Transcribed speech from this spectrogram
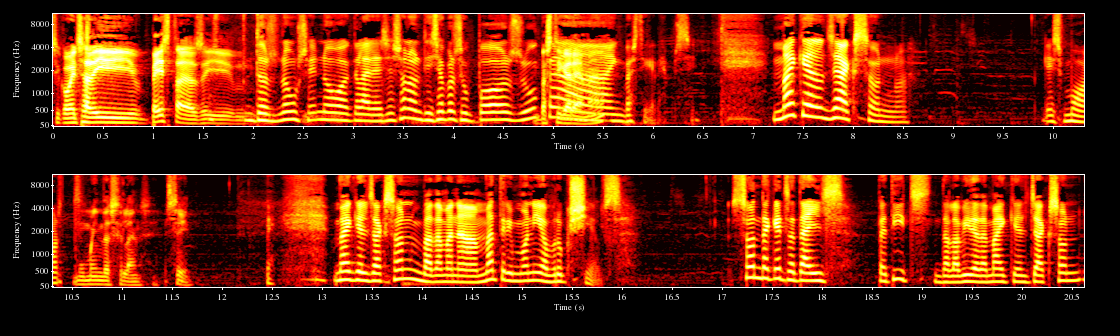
Si comença a dir pestes i... doncs no ho sé, no ho aclareix això la notícia, però suposo Investigarem, que... eh? Investigarem, sí. Michael Jackson, que és mort, Moment de silenci. Sí. Michael Jackson va demanar matrimoni a Brooke Shields. Són d'aquests detalls petits de la vida de Michael Jackson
